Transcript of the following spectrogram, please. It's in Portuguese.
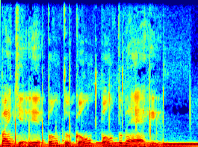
paiquerê.com.br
